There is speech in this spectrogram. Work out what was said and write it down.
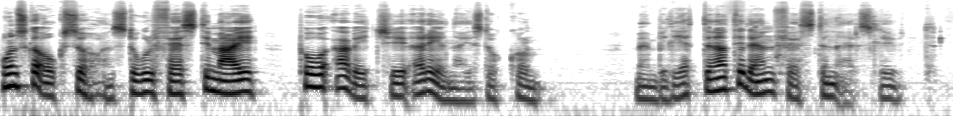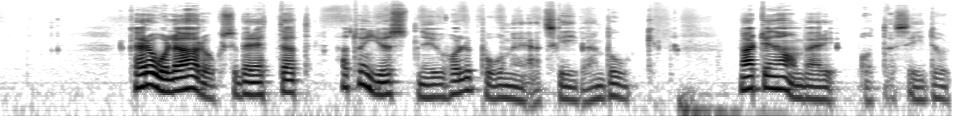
Hon ska också ha en stor fest i maj på Avicii Arena i Stockholm. Men biljetterna till den festen är slut. Carola har också berättat att hon just nu håller på med att skriva en bok. Martin Hanberg, åtta sidor.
